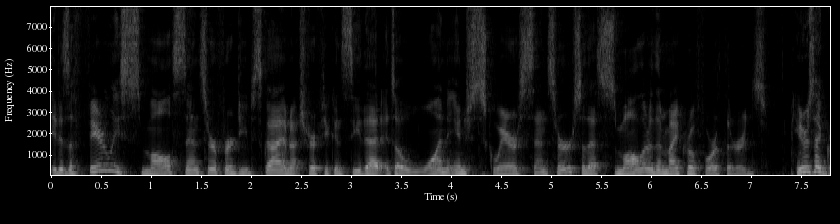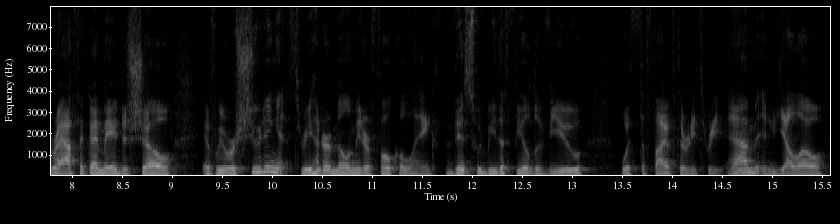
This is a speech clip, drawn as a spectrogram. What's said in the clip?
It is a fairly small sensor for Deep Sky. I'm not sure if you can see that. It's a one inch square sensor, so that's smaller than Micro Four Thirds. Here's a graphic I made to show if we were shooting at 300 millimeter focal length, this would be the field of view with the 533M in yellow.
